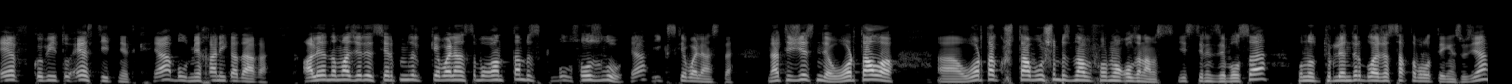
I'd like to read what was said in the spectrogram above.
f көбейту s дейтін едік. Иә бұл механикадағы. Ал енді мына жерде серпімділікке байланысты болғандықтан біз бұл созылу иә x ке байланысты. Нәтижесінде орталы ә, орта күш табу үшін біз мына формула қолданамыз. Естеріңізде болса бұны түрлендіріп былай жазсақ та болады деген сөз иә.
